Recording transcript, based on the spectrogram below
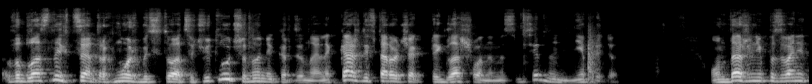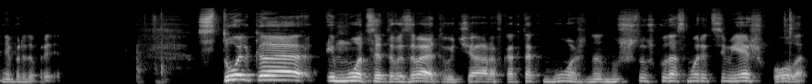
В областных центрах может быть ситуация чуть лучше, но не кардинально. Каждый второй человек, приглашенный на собеседование, не придет. Он даже не позвонит, не предупредит. Столько эмоций это вызывает у HR, как так можно? Ну что ж, куда смотрит семья и школа?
